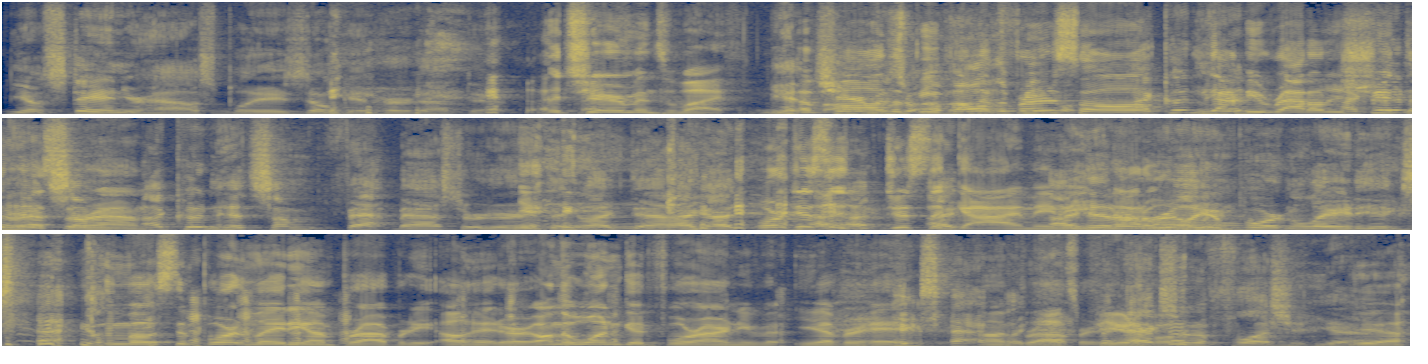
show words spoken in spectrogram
you know, stay in your house, please. Don't get hurt out there. The chairman's wife. Yeah, of all chairman's- the people of all the, the first people. hole, I couldn't you got to be rattled as I shit the hit rest some, around. I couldn't hit some fat bastard or anything like that. I got, Or just a- I- just a I- guy, maybe, I hit not a a really woman. important lady. Exactly. the most important lady on property. I'll hit her on the one good four iron you, you ever hit Exactly. on That's property. beautiful. Extra to flush it. Yeah. Yeah.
